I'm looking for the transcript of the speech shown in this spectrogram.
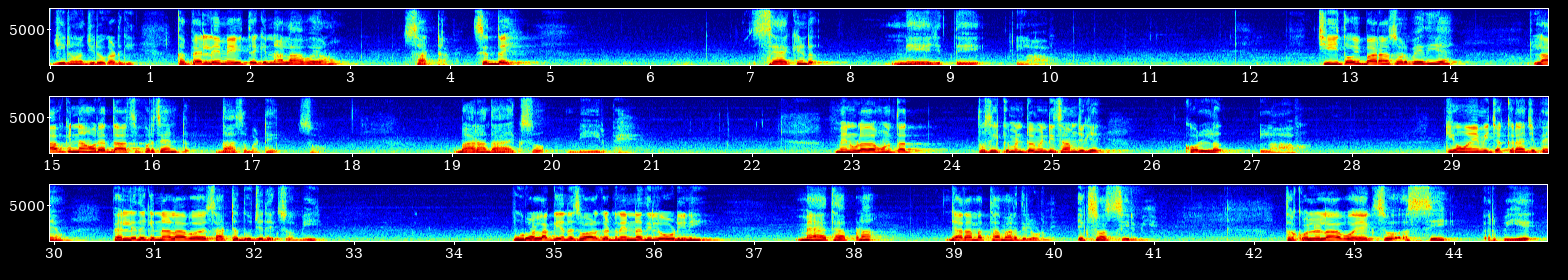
ਜੀਰੋ ਨਾਲ ਜੀਰੋ ਕੱਟ ਗਈ। ਤਾਂ ਪਹਿਲੇ ਮੇਜ਼ ਤੇ ਕਿੰਨਾ ਲਾਭ ਹੋਇਆ ਉਹਨੂੰ? 60 ਰੁਪਏ। ਸਿੱਧਾ ਹੀ। ਸੈਕਿੰਡ ਮੇਜ਼ ਤੇ ਲਾਭ। ਚੀਜ਼ ਤਾਂ ਵੀ 1200 ਰੁਪਏ ਦੀ ਹੈ। ਲਾਭ ਕਿੰਨਾ ਹੋ ਰਿਹਾ? 10% 10 ਬਟੇ 100 12 ਦਾ 120 ਰੁਪਏ। ਮੈਨੂੰ ਲੱਗਦਾ ਹੁਣ ਤਾਂ ਤੁਸੀਂ ਇੱਕ ਮਿੰਟੋ ਮਿੰਟ ਹੀ ਸਮਝ ਗਏ। ਕੁੱਲ ਲਾਭ। ਕਿਉਂ ਐਵੇਂ ਚੱਕਰਾਂ 'ਚ ਪਏ ਹੋ? ਪਹਿਲੇ ਤੇ ਕਿੰਨਾ ਲਾਭ? ਹੋਇਆ 60 ਦੂਜੇ ਤੇ 120 ਪੂਰਾ ਲੱਗ ਜਾਂਦਾ ਸਵਾਲ ਕੱਢਣ ਇਹਨਾਂ ਦੀ ਲੋੜ ਹੀ ਨਹੀਂ। ਮੈਥ ਹੈ ਆਪਣਾ ਜ਼ਿਆਦਾ ਮੱਥਾ ਮਾਰਨ ਦੀ ਲੋੜ ਨਹੀਂ 180 ਰੁਪਏ ਤਾਂ ਕੁੱਲ ਲਾਭ ਹੋਇਆ 180 ਰੁਪਏ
